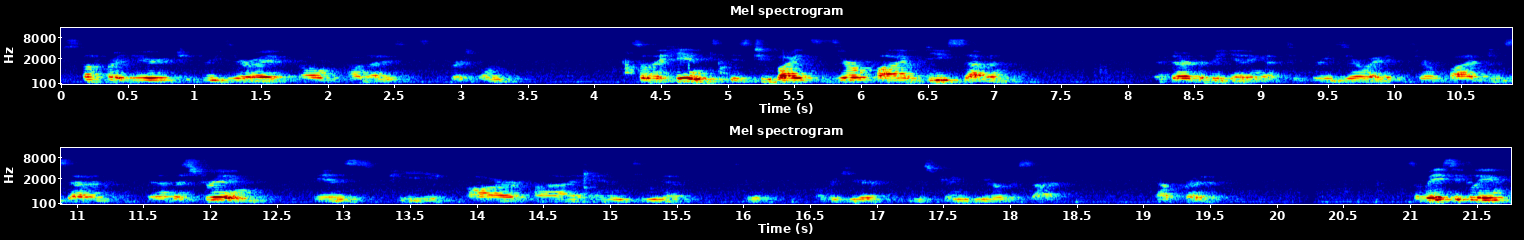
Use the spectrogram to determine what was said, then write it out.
stuff right here, 2308. Oh, how nice, it's the first one. So the hint is 2 bytes, 05D7, right there at the beginning at 2308, 05D7, and then the string is P, R, I, N, T, that over here in the string view on the side, got printed. So basically,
